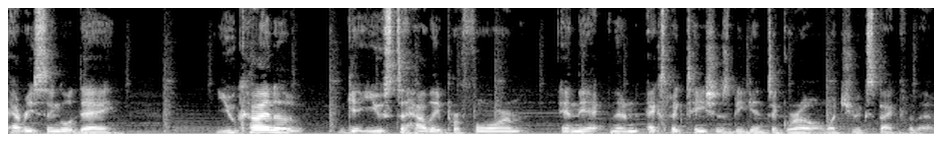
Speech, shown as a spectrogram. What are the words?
every single day, you kind of get used to how they perform and the, then expectations begin to grow on what you expect for them.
